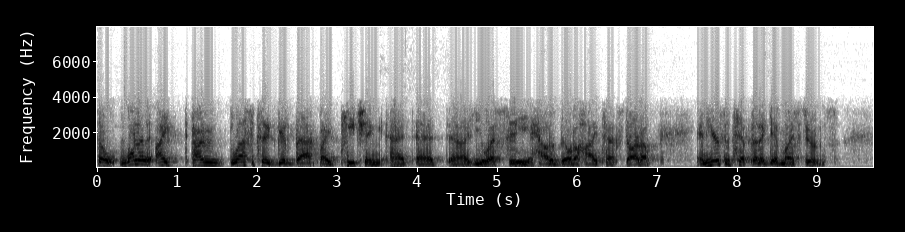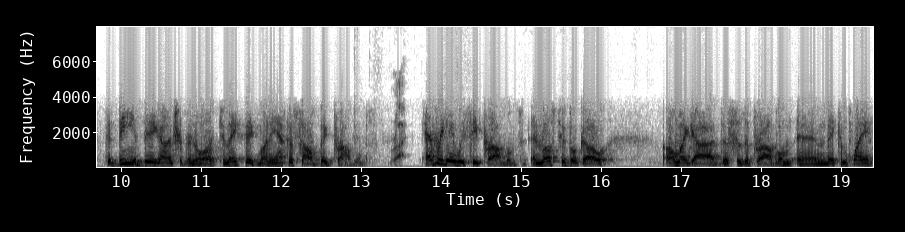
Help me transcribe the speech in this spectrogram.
So one of the, I I'm blessed to give back by teaching at at uh, USC how to build a high tech startup. And here's the tip that I give my students: to be a big entrepreneur, to make big money, you have to solve big problems. Right. Every day we see problems, and most people go, "Oh my God, this is a problem," and they complain.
